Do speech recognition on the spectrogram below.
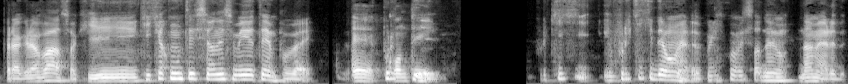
Pra gravar, só que o que que aconteceu nesse meio tempo, velho? É, Por contei. quê? Por que que, por que que deu merda? Por que começou a dar dar merda?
